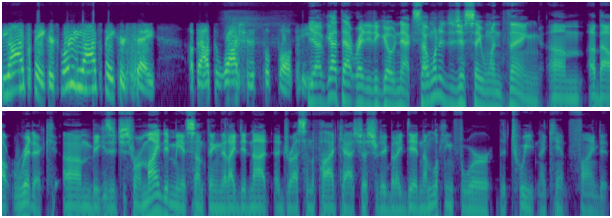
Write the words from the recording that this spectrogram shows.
The odds makers. What do the odds makers say about the Washington football team? Yeah, I've got that ready to go next. I wanted to just say one thing um, about Riddick um, because it just reminded me of something that I did not address on the podcast yesterday, but I did, and I'm looking for the tweet and I can't find it.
